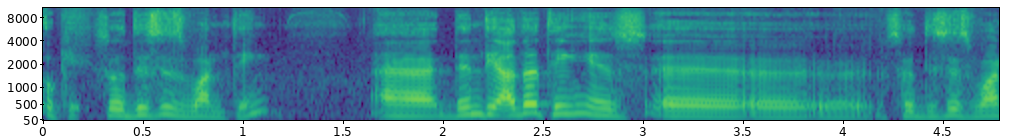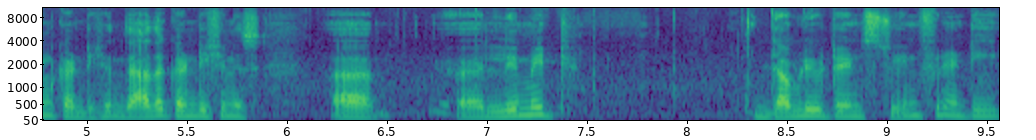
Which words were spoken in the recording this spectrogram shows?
okay so this is one thing. Uh, then the other thing is uh, uh so this is one condition. The other condition is uh, uh, limit w tends to infinity.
